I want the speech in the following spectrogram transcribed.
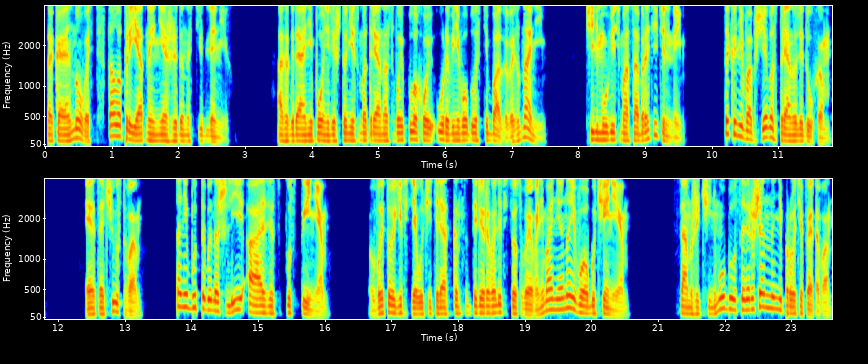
Такая новость стала приятной неожиданностью для них. А когда они поняли, что несмотря на свой плохой уровень в области базовых знаний, Чильму весьма сообразительный, так они вообще воспрянули духом. Это чувство. Они будто бы нашли оазис в пустыне. В итоге все учителя сконцентрировали все свое внимание на его обучении. Сам же Чиньму был совершенно не против этого.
